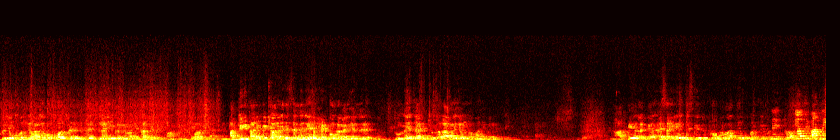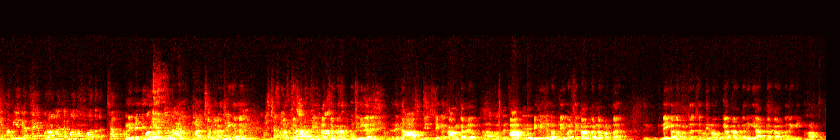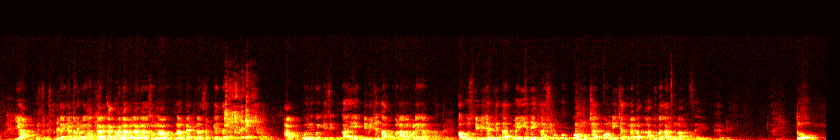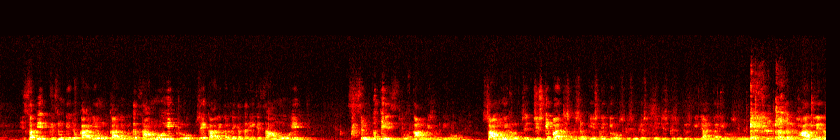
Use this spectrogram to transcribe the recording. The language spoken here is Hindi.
तो जो खोदने वाले वो खोद कर जैसे प्लानिंग करने वाले करते थे और अभी की तारीख में क्या हो रहा है जैसे मैंने हेडपम्प लगा लिया मेरे तो मैं जाके क्यों तालाब में जाऊँगा पानी भरने। आपके लग गया ऐसा ही है जिसके जो प्रॉब्लम आती है वो करते हैं। नहीं प्रॉब्लम की बात नहीं हम ये कहते हैं कि पुराना जमाना बहुत अच्छा था। नहीं नहीं नहीं, उसके बाद- अच्छा खराब नहीं कहना है। अच्छा खराब नहीं अच्छा खराब कुछ नहीं कहना है। देखिए आप जिस जगह काम कर रहे हो आपको डिवीज़न ऑफ़ लेबर से काम करना पड़ता है। नहीं करना पड़ता है सत्यनारायण क्या काम करेंगे आप क्या काम करेंगे? हाँ। ये आपको कुछ ना कुछ तय करना पड़ेगा। घर का खाना बनाना सोना उठना बैठना सबके अंदर। आपको कोई ना कोई किसी का एक डिवीज़न तो आपको बनाना पड़ेगा। अब उस डिवीज़न के तहत मैं ये देखना शुरू कौन ऊँचा कौन नीचा तो मैं बत, अभी बता दूँगा आपको। सही। तो सभी किस्म के जो कार्य उन कार्यों के अंदर सामूहिक रूप से कार्य करने के अंदर ये सामूहिक सिंपथी उस काम के प्रति हो। सामूहिक रूप से जिसके पास जिस किस्म की स्थिति है उस किस्म की स्थिति जिस किस्म की उसकी जानकारी है उसके अंदर भाग लेना।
